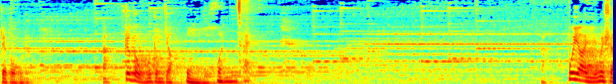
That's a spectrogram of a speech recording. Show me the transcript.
这个五种啊，这个五种叫五荤菜啊，不要以为是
